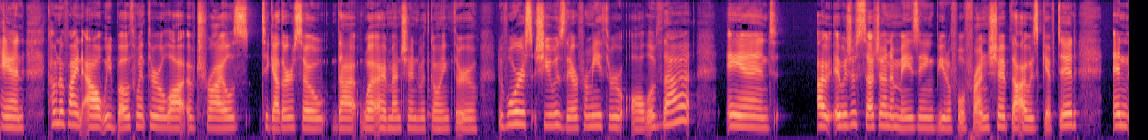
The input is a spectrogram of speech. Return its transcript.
And come to find out, we both went through a lot of trials together. So, that what I mentioned with going through divorce, she was there for me through all of that. And I, it was just such an amazing, beautiful friendship that I was gifted. And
